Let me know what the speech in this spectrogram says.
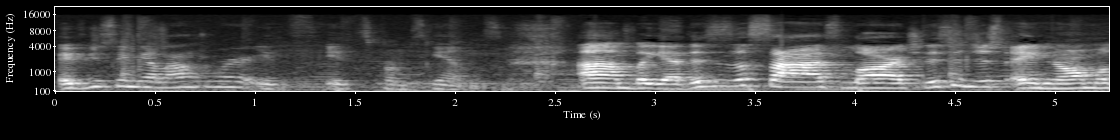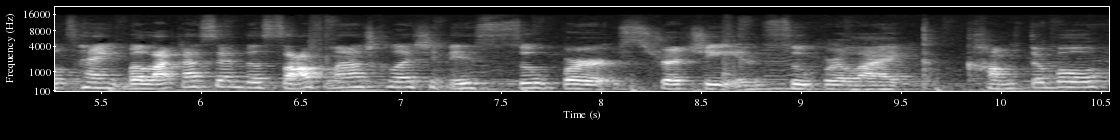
if you see me in loungewear it's it's from skims. Um, but yeah this is a size large. This is just a normal tank but like i said the soft lounge collection is super stretchy and super like comfortable.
